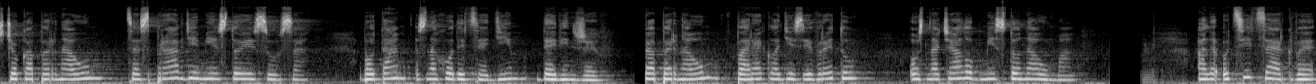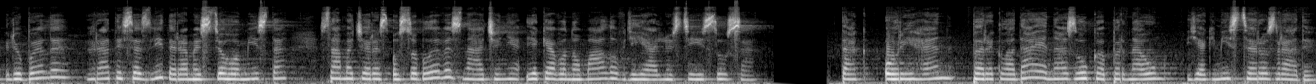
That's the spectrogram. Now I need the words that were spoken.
що Капернаум це справді місто Ісуса, бо там знаходиться дім, де Він жив. Капернаум в перекладі з івриту означало б місто Наума. Але оці церкви любили гратися з лідерами з цього міста саме через особливе значення, яке воно мало в діяльності Ісуса. Так, Оріген перекладає назву Капернаум як місце розради,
